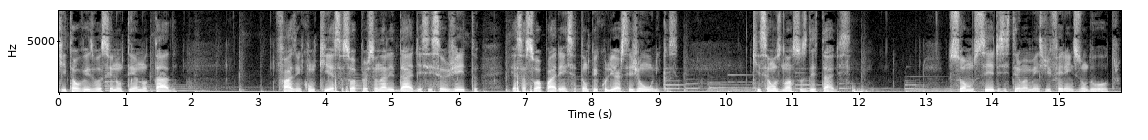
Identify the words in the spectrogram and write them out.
que talvez você não tenha notado fazem com que essa sua personalidade, esse seu jeito, essa sua aparência tão peculiar sejam únicas, que são os nossos detalhes. Somos seres extremamente diferentes um do outro,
